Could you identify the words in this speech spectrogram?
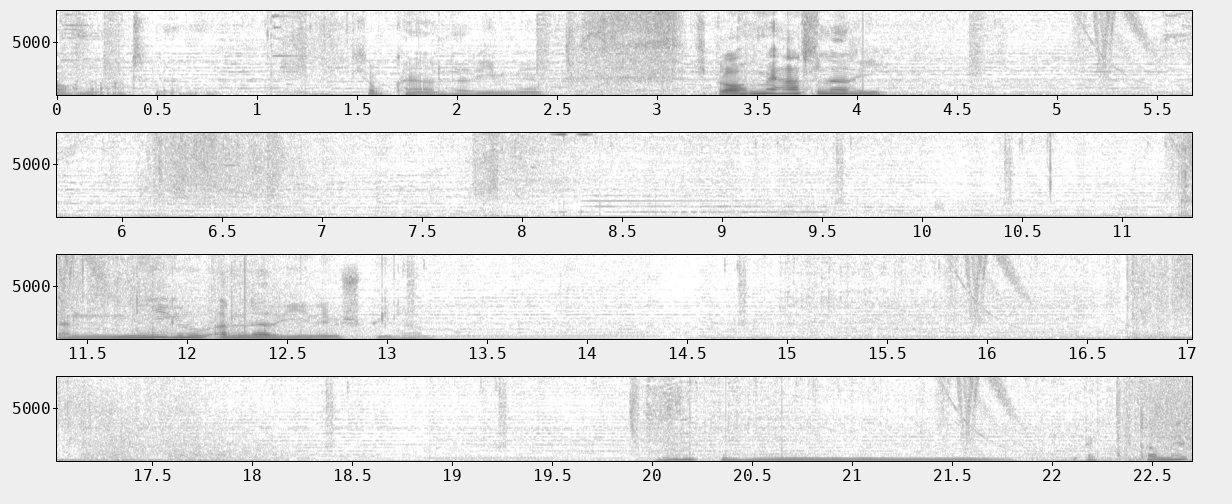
noch eine Artillerie. Ich habe keine Artillerie mehr. Ich brauche mehr Artillerie. Ich kann nie genug Artillerie in dem Spiel haben. Mhm. Weg damit.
